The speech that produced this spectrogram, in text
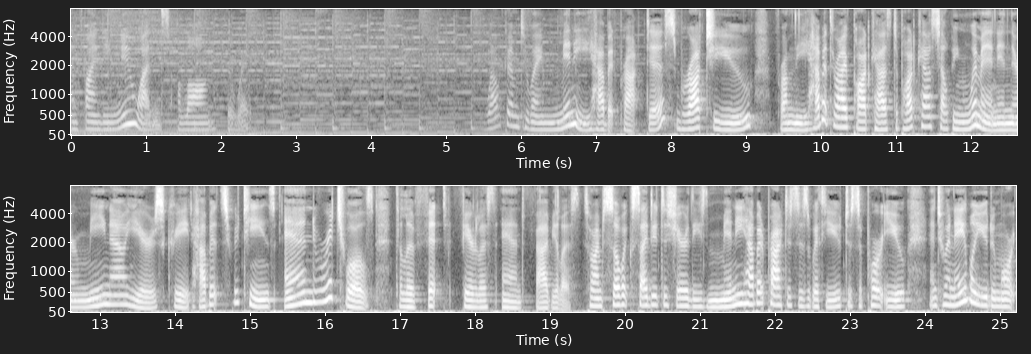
and finding new ones along the way. Welcome to a mini habit practice brought to you from the Habit Thrive podcast, a podcast helping women in their me now years create habits, routines, and rituals to live fit, fearless, and fabulous. So I'm so excited to share these mini habit practices with you to support you and to enable you to more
